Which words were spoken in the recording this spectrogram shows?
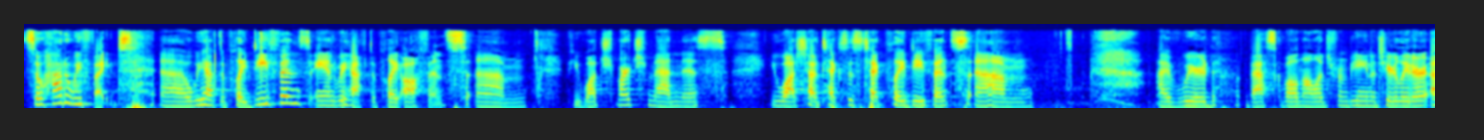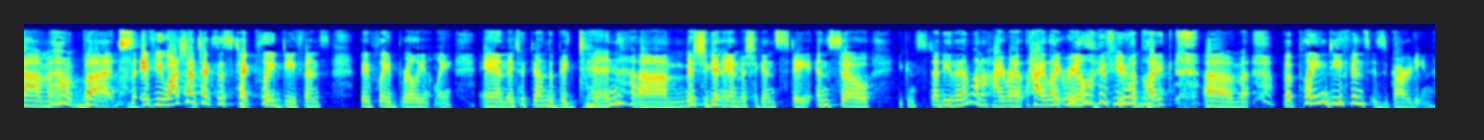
so, how do we fight? Uh, we have to play defense and we have to play offense. Um, if you watched March Madness, you watched how Texas Tech played defense. Um, I have weird basketball knowledge from being a cheerleader. Um, but if you watch how Texas Tech played defense, they played brilliantly. And they took down the Big Ten, um, Michigan and Michigan State. And so you can study them on a high, highlight reel if you would like. Um, but playing defense is guarding,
